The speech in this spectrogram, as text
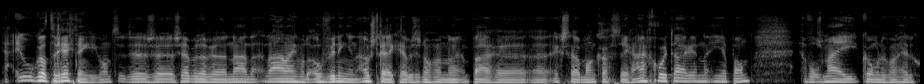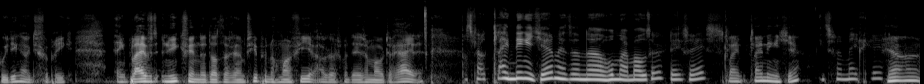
Ja, ook wel terecht, denk ik. Want ze, ze hebben er eh, na de, aanleiding van de overwinning in Oostenrijk... hebben ze nog een, eh, een paar eh, extra mankrachten tegen aangegooid daar in, in Japan. En volgens mij komen er gewoon hele goede dingen uit die fabriek. En ik blijf het uniek vinden dat er in principe nog maar vier auto's met deze motor rijden. dat is wel een klein dingetje hè, met een eh, Honda motor, deze race. Klein, klein dingetje, hè? Iets van meegekregen? Ja,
